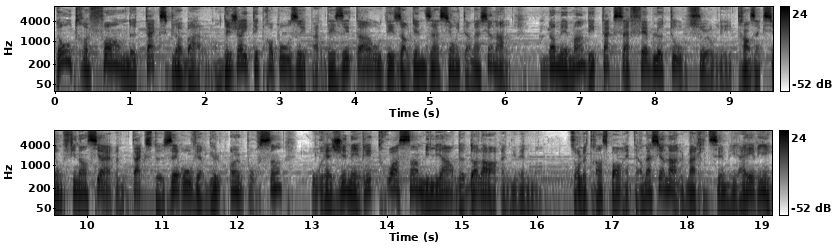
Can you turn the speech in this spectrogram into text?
D'autres formes de taxes globales ont déjà été proposées par des États ou des organisations internationales, nommément des taxes à faible taux sur les transactions financières. Une taxe de 0,1% pourrait générer 300 milliards de dollars annuellement. Sur le transport international, maritime et aérien,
